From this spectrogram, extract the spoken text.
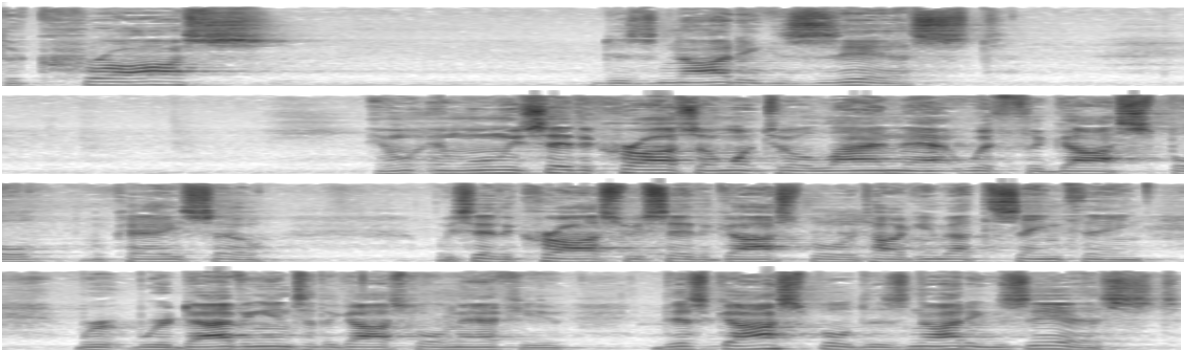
The cross does not exist. And, and when we say the cross, I want to align that with the gospel. Okay, so we say the cross, we say the gospel, we're talking about the same thing. We're, we're diving into the gospel of Matthew. This gospel does not exist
